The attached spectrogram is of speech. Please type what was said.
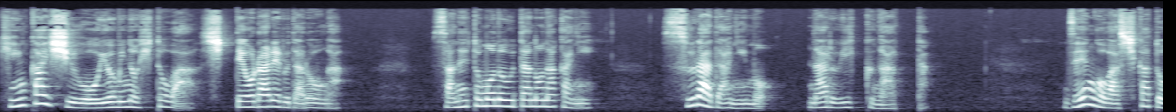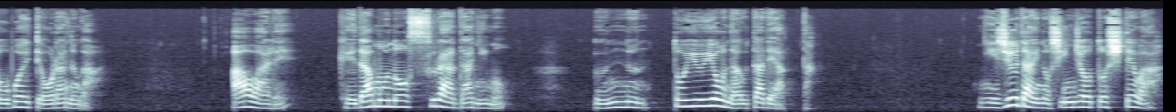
金海集をお読みの人は知っておられるだろうが実朝の歌の中に「スラダにも」なる一句があった。前後はしかと覚えておらぬが「哀れけだものスラダにもうんぬん」というような歌であった。20代の心情としては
